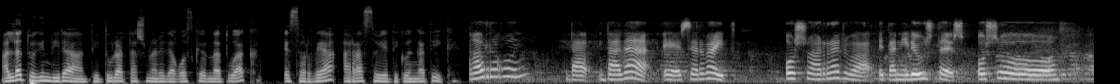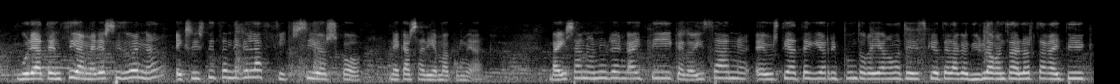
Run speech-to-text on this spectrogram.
aldatu egin dira titulartasunari dagozke ondatuak, ez ordea arrazoietikoengatik. Gaur egun, ba, bada e, zerbait oso arraroa eta nire ustez oso gure atentzia merezi duena, existitzen direla fikziozko nekazari emakumeak. Ba izan onuren gaitik, edo izan eustiategi horri puntu gehiago mate dizkiotelako diru laguntza lortza gaitik,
